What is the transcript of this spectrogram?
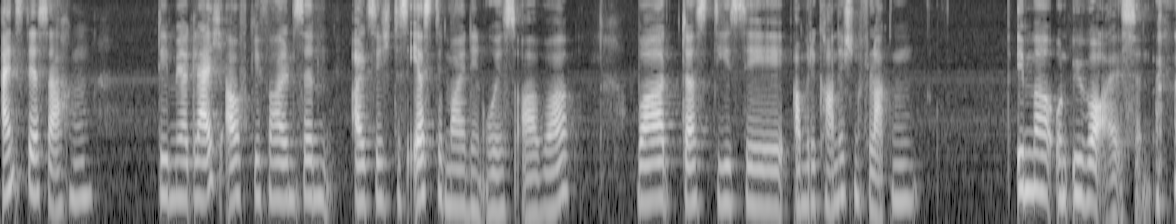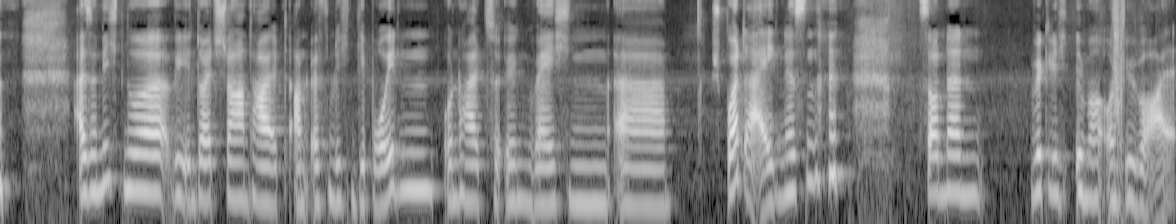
Eins der Sachen, die mir gleich aufgefallen sind, als ich das erste Mal in den USA war, war, dass diese amerikanischen Flaggen immer und überall sind. Also nicht nur wie in Deutschland halt an öffentlichen Gebäuden und halt zu irgendwelchen äh, Sportereignissen, sondern wirklich immer und überall.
